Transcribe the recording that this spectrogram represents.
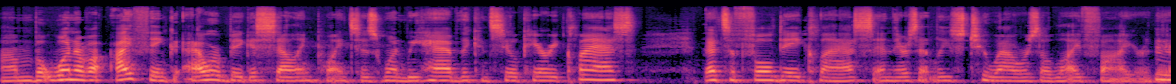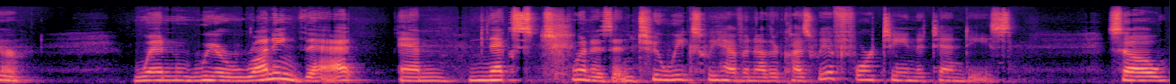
Um, but one of, I think, our biggest selling points is when we have the concealed carry class, That's a full day class, and there's at least two hours of live fire there. When we're running that, and next, what is it, in two weeks we have another class, we have 14 attendees. So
